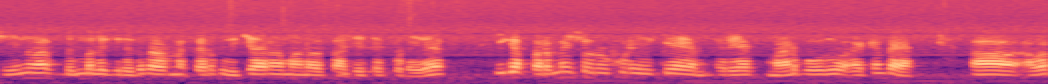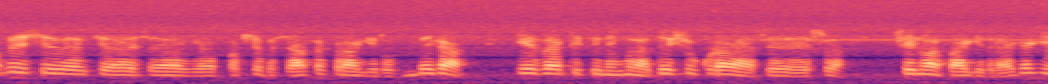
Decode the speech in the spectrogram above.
ಶ್ರೀನಿವಾಸ್ ಬೆಂಬಲಿಗರಿದ್ರೆ ಅವ್ರನ್ನ ಕರೆದು ವಿಚಾರ ಮಾಡೋ ಸಾಧ್ಯತೆ ಕೂಡ ಇದೆ. ಈಗ ಪರಮೇಶ್ವರ್ ಕೂಡ ಇದಕ್ಕೆ ರಿಯಾಕ್ಟ್ ಮಾಡಬಹುದು ಯಾಕಂದ್ರೆ ಅವರದೇ ಪಕ್ಷದ ಆರ್ ಈಗ ಸಿ ನಿಗಮದ ಅಧ್ಯಕ್ಷರು ಕೂಡ ಶ್ರೀ- ಶ್ರೀ- ಶ್ರೀನಿವಾಸ್ ಆಗಿದ್ದಾರೆ. ಹಾಗಾಗಿ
